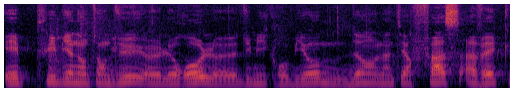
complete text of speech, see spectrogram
Et puis, bien entendu, le rôle du microbiome dans l'interface avec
